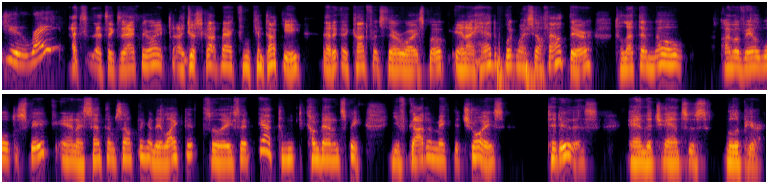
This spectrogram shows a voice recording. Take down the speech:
you, right? That's that's exactly right. I just got back from Kentucky at a, a conference there where I spoke, and I had to put myself out there to let them know I'm available to speak. And I sent them something, and they liked it, so they said, "Yeah, come come down and speak." You've got to make the choice to do this, and the chances will appear.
